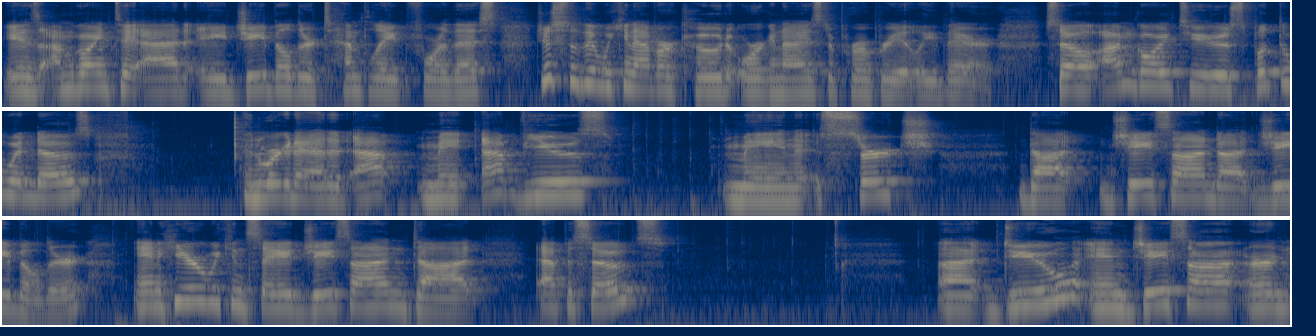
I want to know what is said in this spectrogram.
is I'm going to add a JBuilder template for this just so that we can have our code organized appropriately appropriately there. So I'm going to split the windows and we're gonna edit app, main, app views main search dot json dot and here we can say json dot episodes. Uh, do in JSON or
